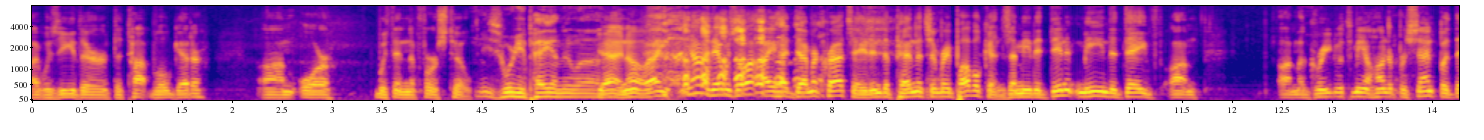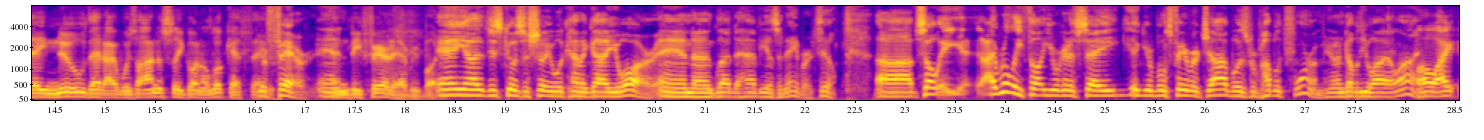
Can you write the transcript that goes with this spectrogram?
I was either the top vote getter um, or within the first two. Jeez, who are you paying to? Uh, Yeah, I know. I, yeah, there was a lot. I had Democrats, I had Independents, and Republicans. I mean, it didn't mean that they've um, um, agreed with me 100%, but they knew that I was honestly going to look at things. You're fair, and- and, be fair to everybody. And you know, it just goes to show you what kind of guy you are. And I'm glad to have you as a neighbor too. Uh, so eh, I really thought you were going to say your most favorite job was Republic Forum here on WILI. Oh, I,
